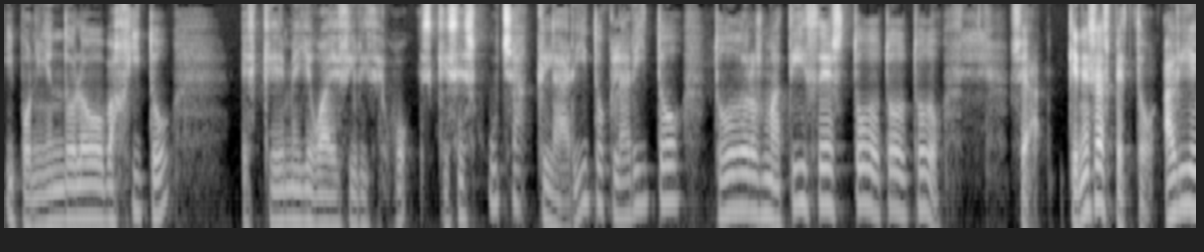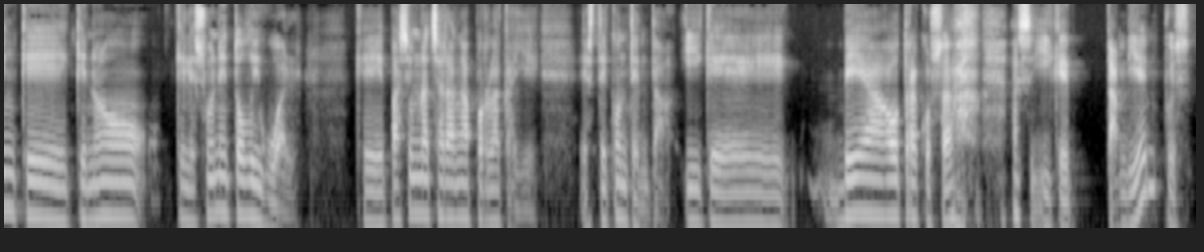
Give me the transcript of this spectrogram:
y poniéndolo bajito, es que me llegó a decir, dice, oh, es que se escucha clarito, clarito, todos los matices, todo, todo, todo. O sea, que en ese aspecto, alguien que, que no, que le suene todo igual, que pase una charanga por la calle, esté contenta y que vea otra cosa así y que también, pues,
